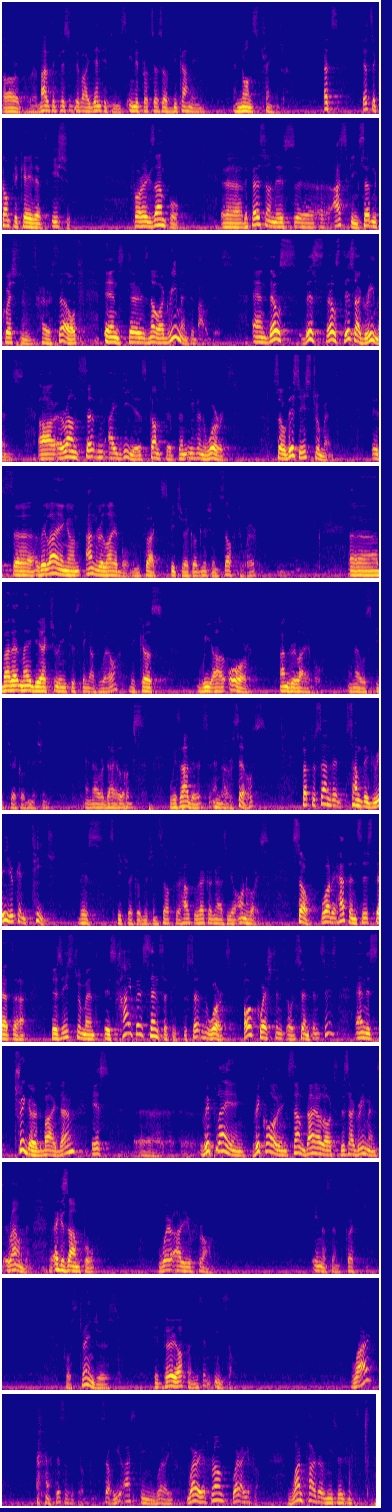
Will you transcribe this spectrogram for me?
or multiplicity of identities in the process of becoming a non-stranger. That's, that's a complicated issue. For example, uh, the person is uh, asking certain questions herself, and there is no agreement about this. And those, this, those disagreements are around certain ideas, concepts, and even words. So this instrument is uh, relying on unreliable, in fact, speech recognition software. Uh, but that may be actually interesting as well because we are all unreliable in our speech recognition and our dialogues with others and ourselves. But to some, de some degree, you can teach this speech recognition software, how to recognize your own voice. So what happens is that uh, this instrument is hypersensitive to certain words or questions or sentences and is triggered by them, is uh, replaying, recalling some dialogues, disagreements around them. Example, where are you from? Innocent question. For strangers, it very often is an insult. Why? this is the problem. So you're asking me, where are you from? Where are you from? Where are you from? One part of me says,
